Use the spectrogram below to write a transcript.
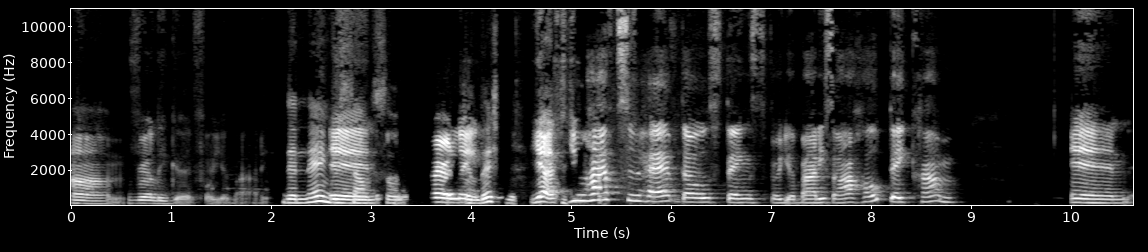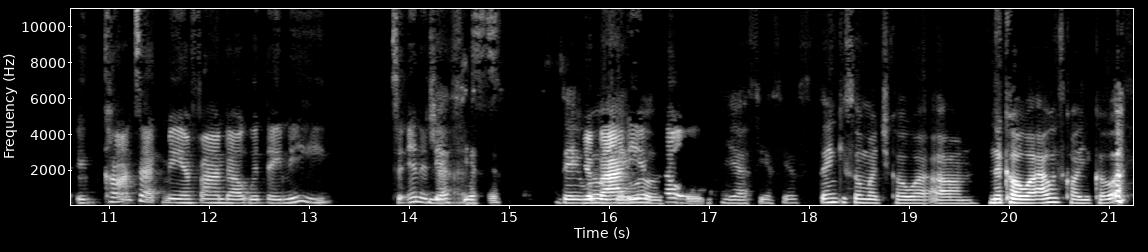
um really good for your body. The name sounds so Delicious. Yes, you have to have those things for your body. So I hope they come and uh, contact me and find out what they need to energize. Yes, yes, yes. They your will, body and soul. Yes, yes, yes. Thank you so much, Coewa. Um, Nicoewa. I always call you Coewa.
